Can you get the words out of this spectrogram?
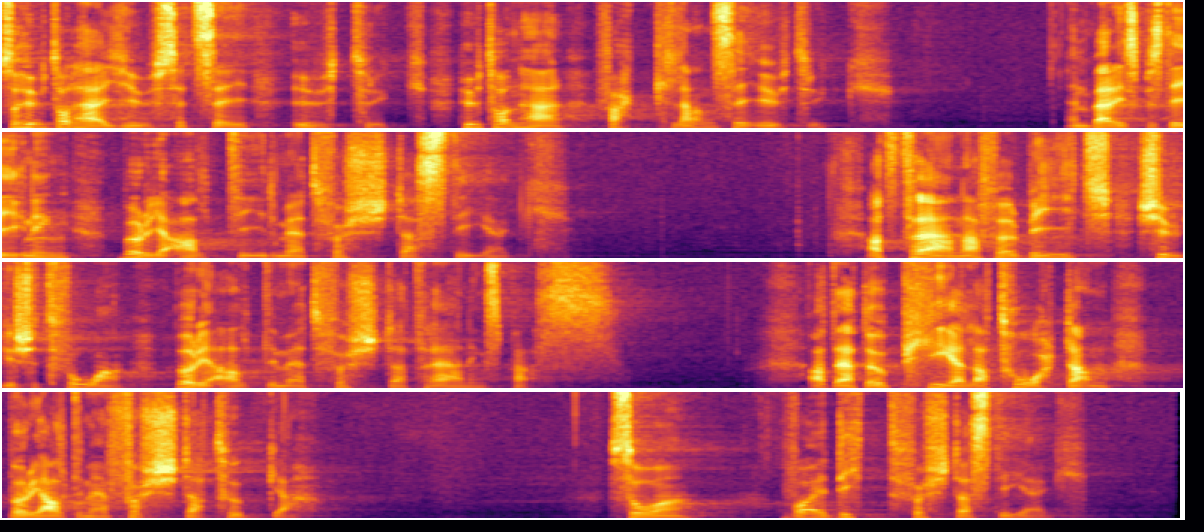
Så hur tar det här ljuset sig uttryck? Hur tar den här facklan sig uttryck? En bergsbestigning börjar alltid med ett första steg. Att träna för Beach 2022 börjar alltid med ett första träningspass. Att äta upp hela tårtan börjar alltid med en första tugga. Så vad är ditt första steg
